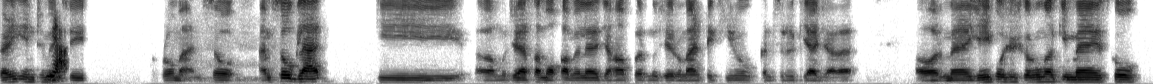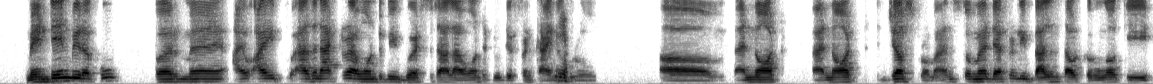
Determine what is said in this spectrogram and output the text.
very intimately yeah. Romance. So i'm so glad कि uh, मुझे ऐसा मौका मिला है जहाँ पर मुझे रोमांटिक हीरो कंसिडर किया जा रहा है। और मैं यही कोशिश करूँगा कि मैं इसको मेंटेन भी रखूँ पर मैं as an actor I want to be versatile. I want to do different kind yeah. of roles um, and not and not just romance तो मैं डेफिनेटली बैलेंस आउट करूँगा कि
